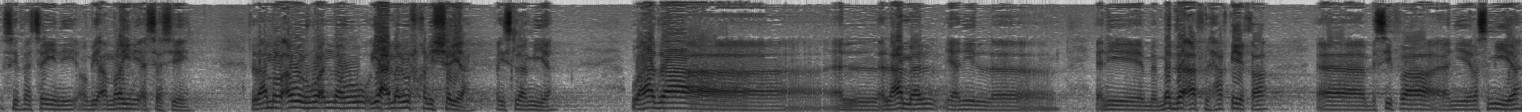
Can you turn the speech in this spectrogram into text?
بصفتين أو بأمرين أساسيين. الأمر الأول هو أنه يعمل وفقا للشريعة الإسلامية. وهذا العمل يعني يعني بدأ في الحقيقة بصفة يعني رسمية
